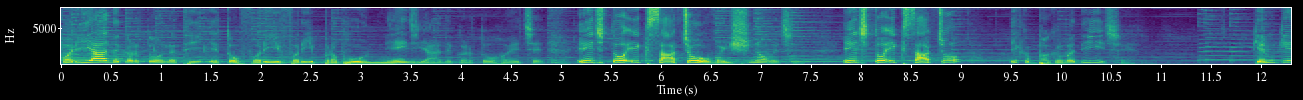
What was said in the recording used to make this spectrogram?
ફરિયાદ કરતો નથી, એ તો ફરી ફરી પ્રભુને જ યાદ કરતો હોય છે. એ જ તો એક સાચો વૈષ્ણવ છે. એ જ તો એક સાચો, એક ભગવદી છે. કેમ કે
